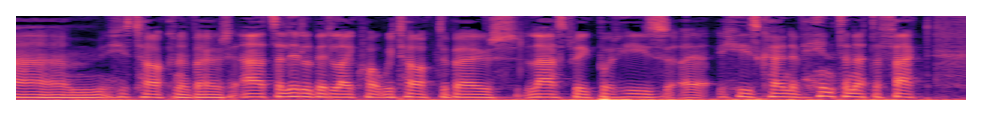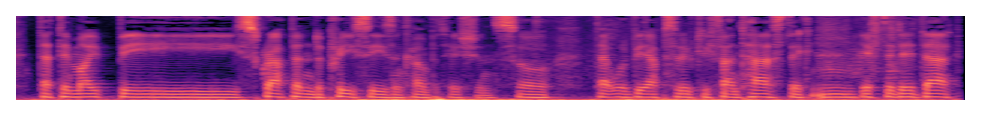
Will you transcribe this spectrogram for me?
Um, he's talking about. Uh, it's a little bit like what we talked about last week, but he's uh, he's kind of hinting at the fact that they might be scrapping the pre-season competition. So that would be absolutely fantastic if they did that.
